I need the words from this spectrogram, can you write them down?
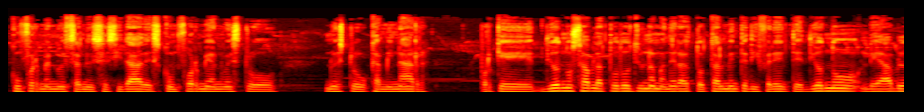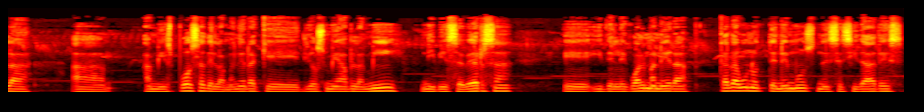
conforme a nuestras necesidades, conforme a nuestro, nuestro caminar. Porque Dios nos habla a todos de una manera totalmente diferente. Dios no le habla a, a mi esposa de la manera que Dios me habla a mí, ni viceversa. Eh, y de la igual manera, cada uno tenemos necesidades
